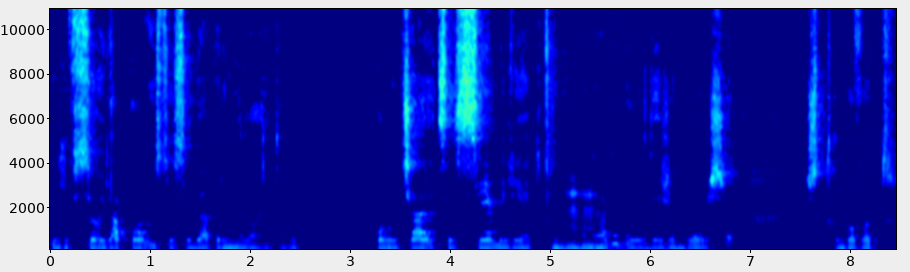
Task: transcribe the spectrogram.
и все, я полностью себя приняла. Это вот получается 7 лет. Мне Мгм. понадобилось даже больше, чтобы вот,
